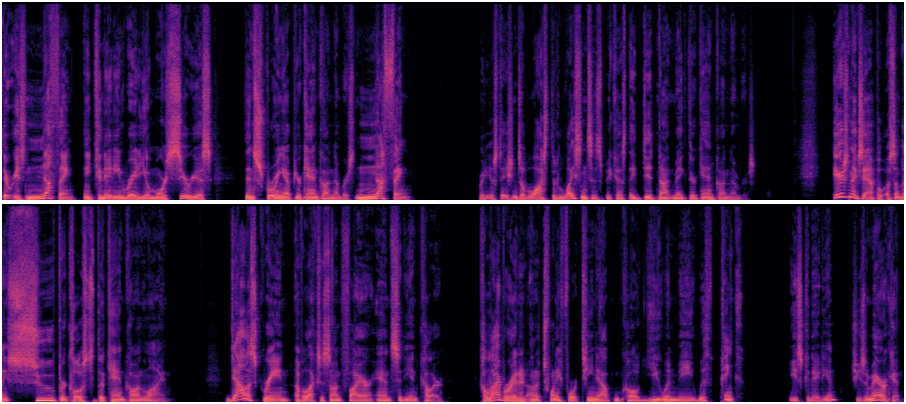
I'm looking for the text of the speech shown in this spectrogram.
There is nothing in Canadian radio more serious than screwing up your CanCon numbers. Nothing. Radio stations have lost their licenses because they did not make their CanCon numbers. Here's an example of something super close to the CanCon line. Dallas Green of Alexisonfire and City and Colour collaborated on a 2014 album called You and Me with Pink. He's Canadian, she's American.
